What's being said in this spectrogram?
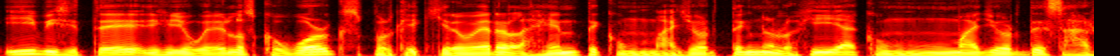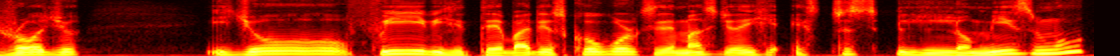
y visité, dije yo voy a ir a los coworks porque quiero ver a la gente con mayor tecnología, con un mayor desarrollo. Y yo fui y visité varios coworks y demás. Y yo dije, esto es lo mismo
